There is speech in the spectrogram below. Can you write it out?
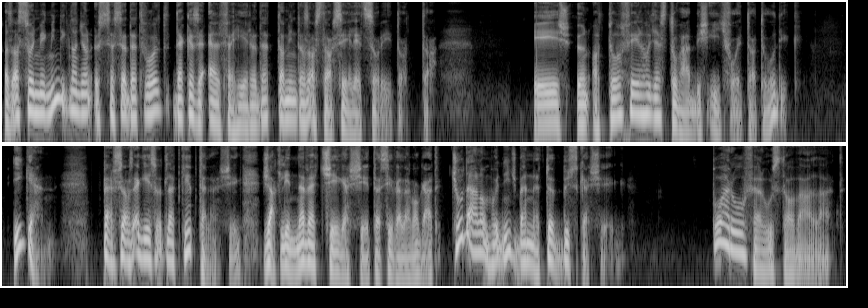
Az asszony még mindig nagyon összeszedett volt, de keze elfehéredett, amint az asztal szélét szorította. És ön attól fél, hogy ez tovább is így folytatódik? Igen, Persze az egész ötlet képtelenség. Jacqueline nevetségessé teszi vele magát. Csodálom, hogy nincs benne több büszkeség. Poirot felhúzta a vállát.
